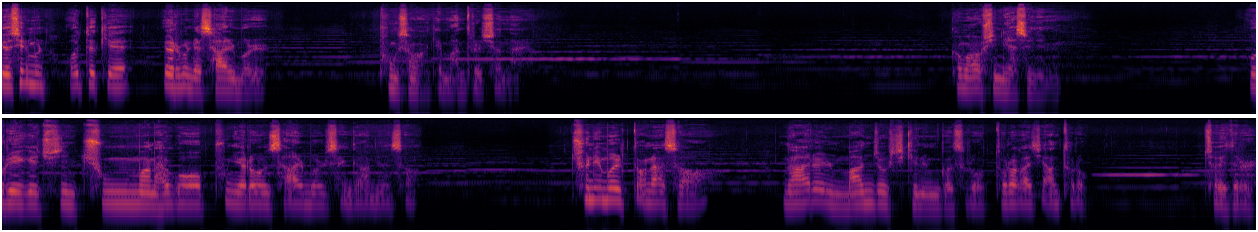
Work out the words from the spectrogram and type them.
예수님은 어떻게 여러분의 삶을 풍성하게 만들어 주셨나요? 고마우신 예수님, 우리에게 주신 충만하고 풍요로운 삶을 생각하면서 주님을 떠나서 나를 만족시키는 것으로 돌아가지 않도록 저희들을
